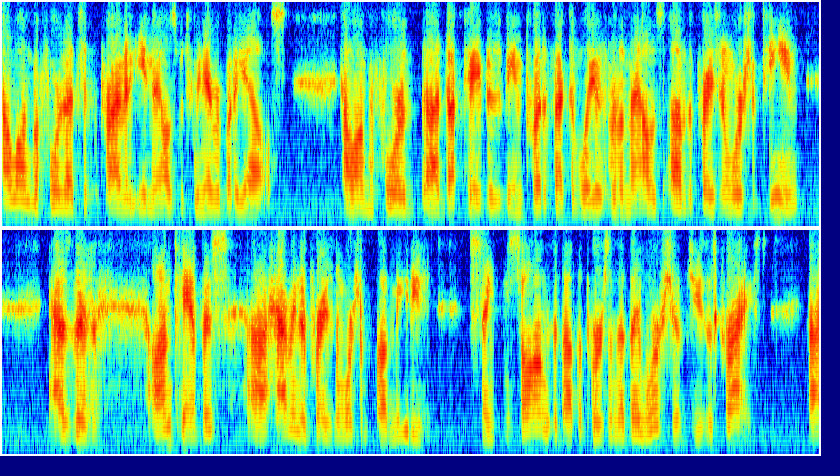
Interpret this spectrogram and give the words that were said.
How long before that's in private emails between everybody else? How long before uh, duct tape is being put effectively over the mouths of the praise and worship team as they're on campus, uh, having their praise and worship club meeting, singing songs about the person that they worship, Jesus Christ. Uh,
